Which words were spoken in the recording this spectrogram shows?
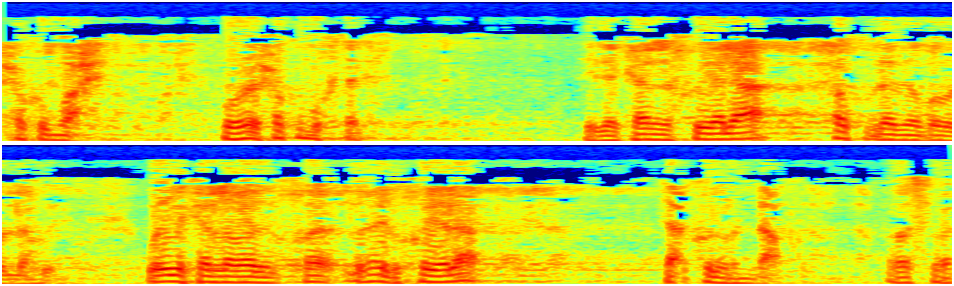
حكم واحد. وهنا الحكم مختلف. إذا كان الخيلاء حكم لم يضر له. وإذا كان لغير الخيلاء تأكله النار. وأسمع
